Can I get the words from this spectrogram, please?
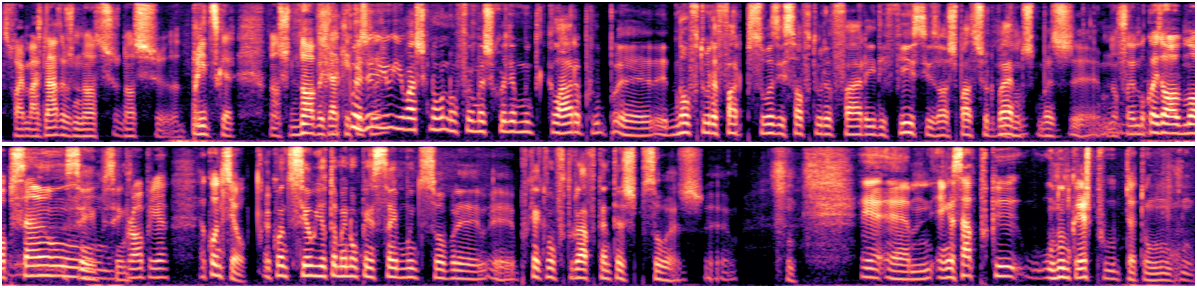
só é mais nada, os nossos, nossos Pritzker, os nossos nobres da arquitetura. Pois, eu, eu acho que não, não foi uma escolha muito clara por, uh, não fotografar pessoas e só fotografar edifícios ou espaços urbanos, uhum. mas... não foi uma coisa, uma opção sim, sim. própria. Aconteceu. Aconteceu e eu também não pensei muito sobre porque é que não fotografo tantas pessoas. É, é, é, engraçado porque o Nuno Crespo, portanto, um,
